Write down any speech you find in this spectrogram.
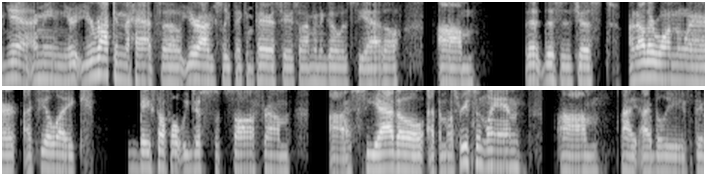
Yeah, I mean you're you're rocking the hat, so you're obviously picking Paris here. So I'm gonna go with Seattle. Um, th- this is just another one where I feel like, based off what we just saw from uh, Seattle at the most recent LAN. Um, I, I believe they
